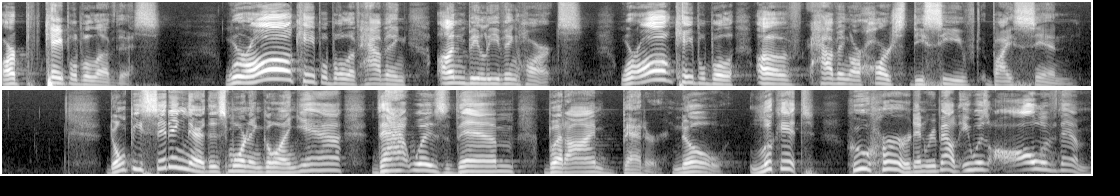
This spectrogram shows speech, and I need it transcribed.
are capable of this. We're all capable of having unbelieving hearts. We're all capable of having our hearts deceived by sin. Don't be sitting there this morning going, Yeah, that was them, but I'm better. No, look at who heard and rebelled. It was all of them.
